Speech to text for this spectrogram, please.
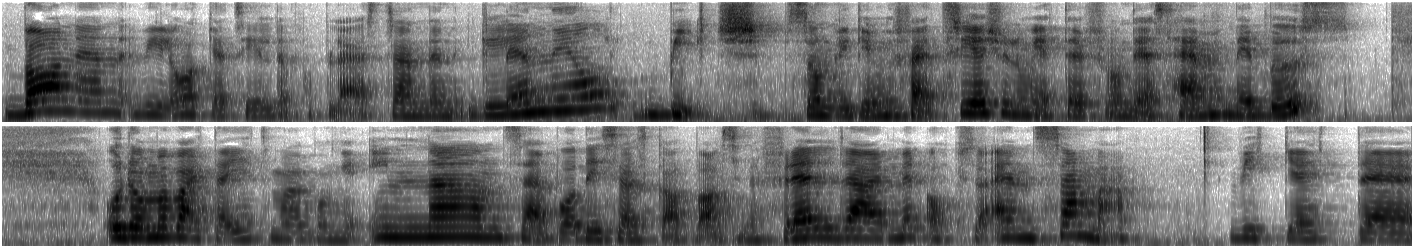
Barnen vill åka till den populära stranden Glenelg Beach som ligger ungefär 3 kilometer från deras hem med buss. Och de har varit där jättemånga gånger innan, så här, både i sällskap av sina föräldrar men också ensamma. Vilket eh,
